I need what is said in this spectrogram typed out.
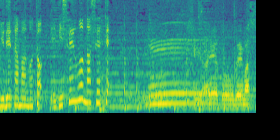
ゆで卵とエビせんをのせて。ありがとうございます。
